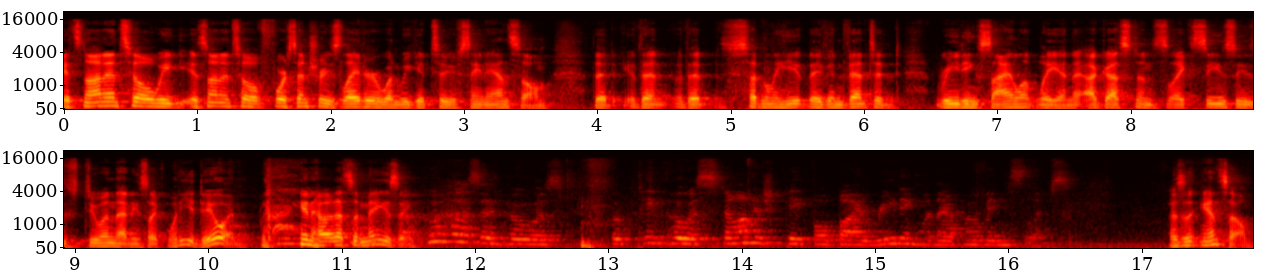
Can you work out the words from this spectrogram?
It's not until we. It's not until four centuries later when we get to Saint Anselm that that, that suddenly he, they've invented reading silently, and Augustine's like sees he's doing that. he's like, "What are you doing? you know, that's amazing." Who was it who was who, who astonished people by reading without moving his lips? Was it Anselm?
